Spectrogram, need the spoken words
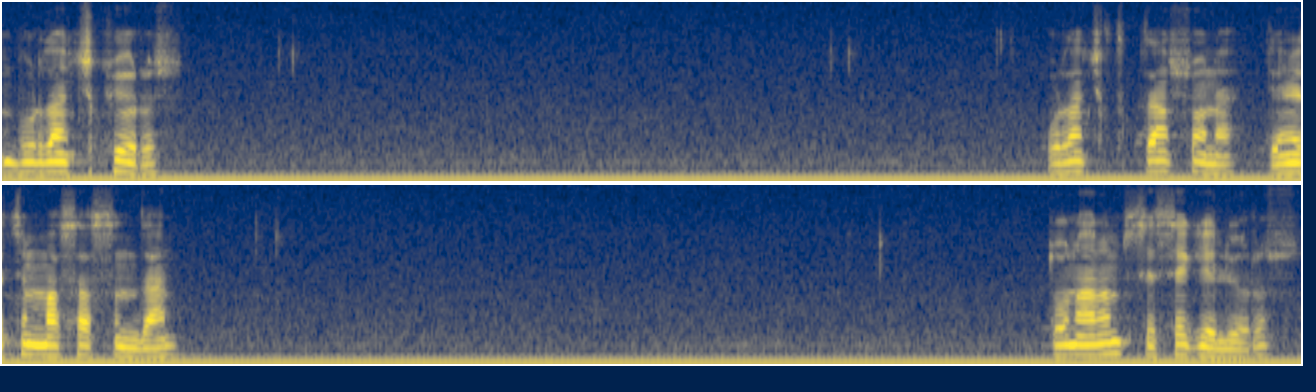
Buradan çıkıyoruz. Buradan çıktıktan sonra denetim masasından donanım sese geliyoruz.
